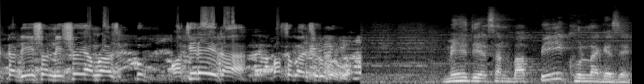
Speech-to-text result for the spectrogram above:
একটা ডিসিশন নিশ্চয়ই আমরা খুব অচিরে এটা বাস্তবায়ন শুরু করব। মেহেদি হাসান বাপ্পি, খুলনা গেজেট।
